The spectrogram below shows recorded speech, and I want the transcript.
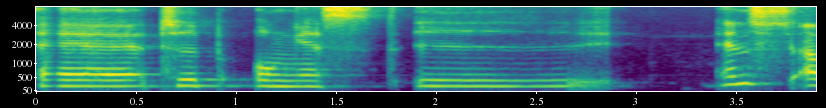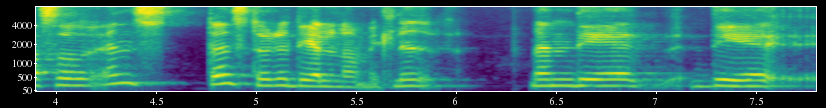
eh, typ ångest i en, alltså en, den större delen av mitt liv. Men det, det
